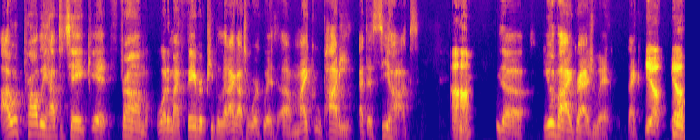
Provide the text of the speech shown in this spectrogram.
I would probably have to take it from one of my favorite people that I got to work with, uh, Mike Upati at the Seahawks. Uh huh. He's a U of I graduate, like Yeah. Yeah.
